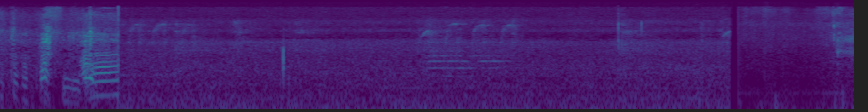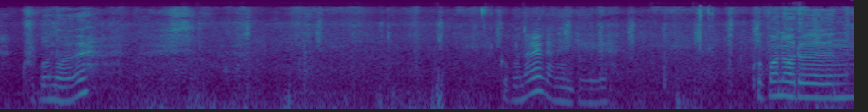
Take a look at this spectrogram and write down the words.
포터 갖고 왔습니다. 9번 홀 9번 홀 가는 길 9번 홀은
